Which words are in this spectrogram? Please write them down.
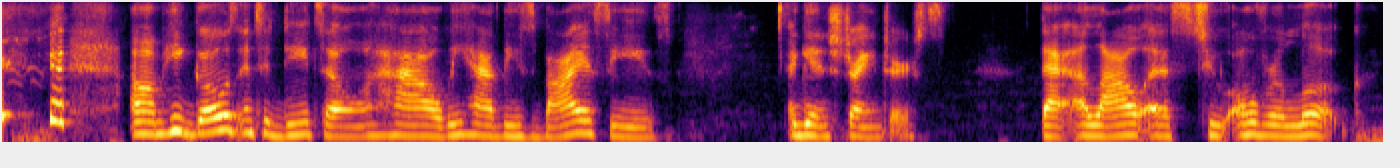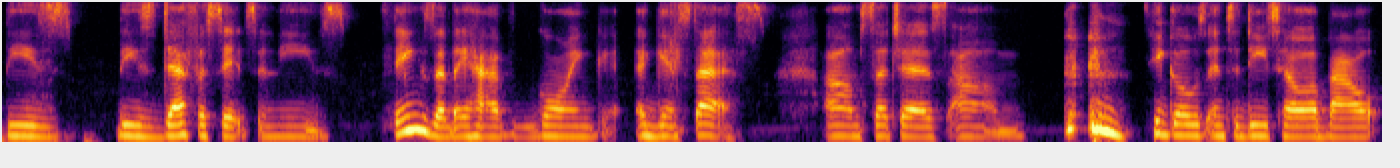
um, he goes into detail on how we have these biases against strangers that allow us to overlook these these deficits and these things that they have going against us, um, such as um, he goes into detail about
